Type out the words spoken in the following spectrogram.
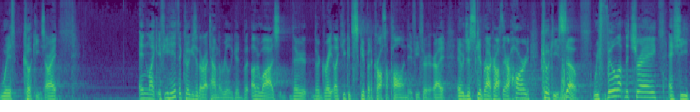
with cookies, all right? And like if you hit the cookies at the right time, they're really good. But otherwise, they're they're great. Like you could skip it across a pond if you threw it right. It would just skip right across. They're hard cookies. So we fill up the tray, and she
